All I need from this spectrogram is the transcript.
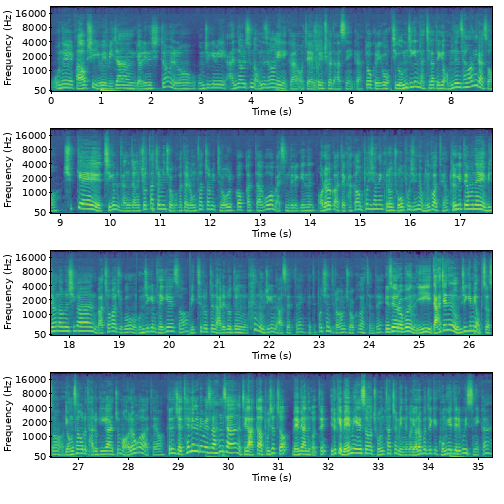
오늘 9시 이후에 미장 열리는 시점으로 움직임이 안 나올 수는 없는 상황이니까 어제 FOMC가 나왔으니까 또 그리고 지금 움직임 자체가 되게 없는 상황이라서 쉽게 지금 당장 쇼타점이 좋을 것 같다 롱타점이 좋을 것 같다고 말씀드리기는 어려울 것 같아요. 가까운 포지션엔 그런 좋은 포지션이 없는 것 같아요. 그렇기 때문에 미장 나오는 시간 맞춰가지고 움직임 대기해서 밑으로든 아래로든 큰 움직임 나왔을 때 그때 포지션 들어가면 좋을 것 같은데. 요새 여러분 이 낮에는 움직임이 없어서 영상으로 다루기가 좀 어려운 것 같아요. 그래도 제 텔레그램에서 항상 제가 아까 보셨죠? 매매하는 것들? 이렇게 매매해서 좋은 타점 있는 거 여러분들께 공유해드리고 있으니까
